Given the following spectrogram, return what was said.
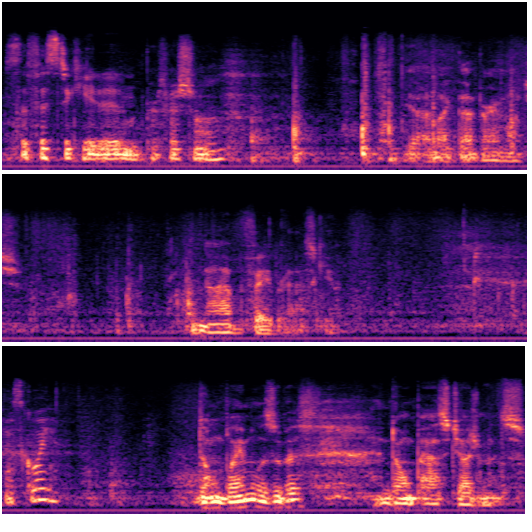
sophisticated and professional. Yeah, I like that very much. Now I have a favor to ask you. Ask away. Don't blame Elizabeth, and don't pass judgments.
